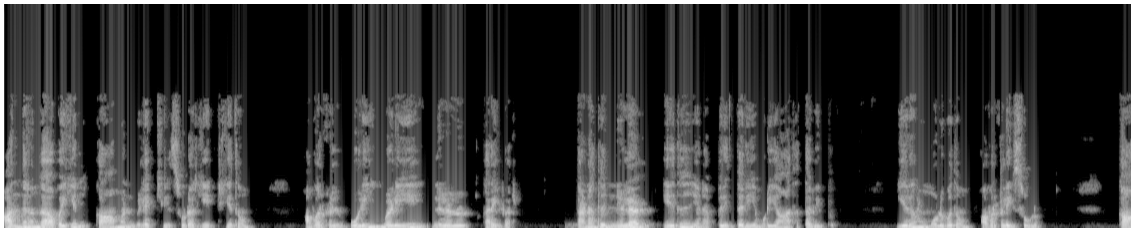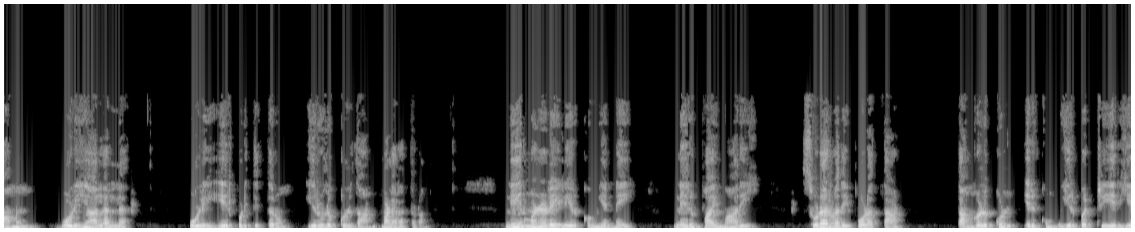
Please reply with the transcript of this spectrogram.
அந்தரங்க அவையில் காமன் விளக்கில் சுடர் ஏற்றியதும் அவர்கள் ஒளியின் வழியே நிழலுள் கரைவர். தனது நிழல் எது என பிரித்தறிய முடியாத தவிப்பு. இரவு முழுவதும் அவர்களை சூழும். காமம் ஒளியால் அல்ல ஒளி ஏற்படுத்தித் தரும் இருளுக்குள் தான் மலரத் தொடங்கும். நீர்மழலையில் இருக்கும் எண்ணெய் நெருப்பாய் மாறி சுடர்வதைப் போலத்தான் தங்களுக்குள் இருக்கும் உயிர் பற்றி எரிய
